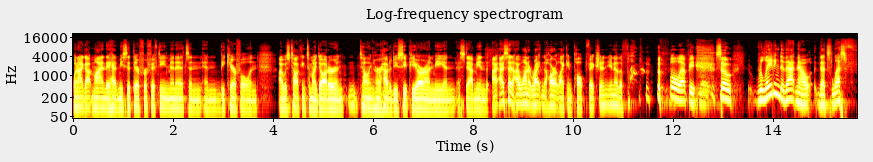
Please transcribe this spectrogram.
when I got mine, they had me sit there for 15 minutes and, and be careful. And I was talking to my daughter and telling her how to do CPR on me and stab me. And I, I, said, I want it right in the heart, like in Pulp Fiction, you know, the, the full epi. Right. So relating to that now, that's less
